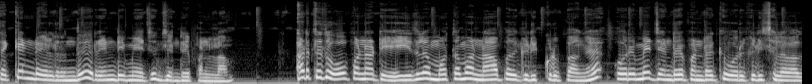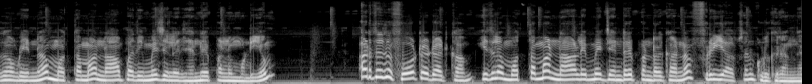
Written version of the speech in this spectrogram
செகண்ட் டேலேருந்து ரெண்டு இமேஜும் ஜென்ரேட் பண்ணலாம். அடுத்தது ஓப்பன் ஆட் இதில் மொத்தமாக நாற்பது கிரெடிட் கொடுப்பாங்க. ஒரு இமேஜ் ஜென்ரேட் பண்ணுறதுக்கு ஒரு கிரெடிட் செலவாகும் அப்படின்னா மொத்தமாக நாற்பது இமேஜ் இதில் ஜென்ரேட் பண்ண முடியும். அடுத்தது ஃபோட்டோ டாட் காம் இதில் மொத்தமாக நாலு இமேஜ் ஜென்ரேட் பண்ணுறதுக்கான ஃப்ரீ ஆப்ஷன் கொடுக்குறாங்க.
